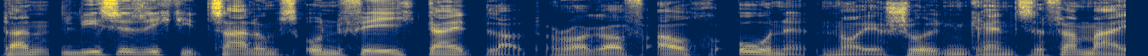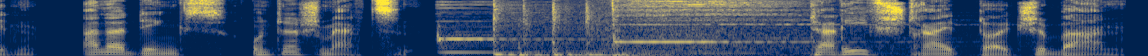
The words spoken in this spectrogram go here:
dann ließe sich die Zahlungsunfähigkeit laut Rogoff auch ohne neue Schuldengrenze vermeiden, allerdings unter Schmerzen. Tarifstreit Deutsche Bahn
